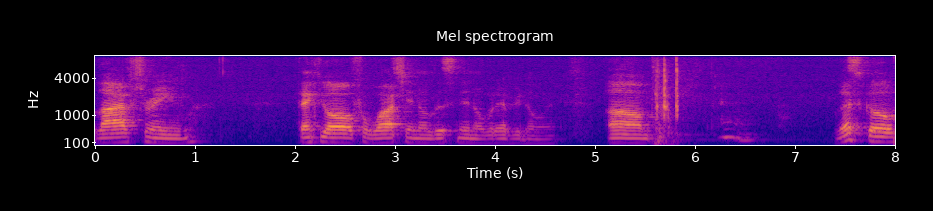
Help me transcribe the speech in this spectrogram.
live stream. Thank you all for watching or listening or whatever you're doing. Um, let's go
